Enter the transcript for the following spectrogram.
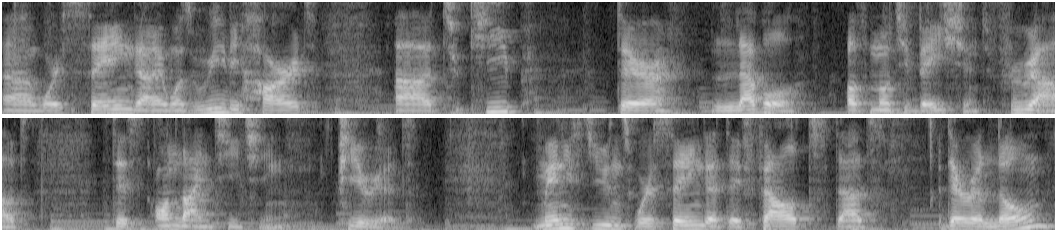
uh, were saying that it was really hard uh, to keep their level of motivation throughout this online teaching period many students were saying that they felt that they're alone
